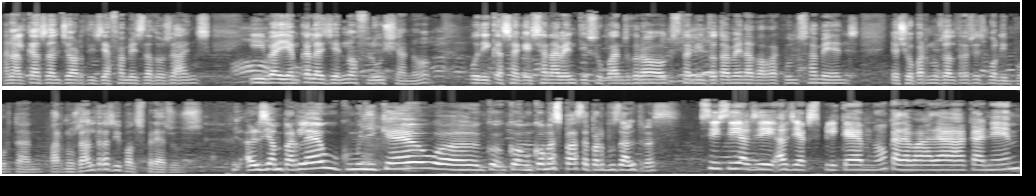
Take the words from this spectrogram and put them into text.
en el cas del Jordi ja fa més de dos anys, i veiem que la gent no afluixa, no? Vull dir que segueixen havent-hi sopants grocs, tenint tota mena de recolzaments, i això per nosaltres és molt important, per nosaltres i pels presos. Els hi en parleu, comuniqueu, eh, com, com es passa per vosaltres? Sí, sí, els hi, els hi expliquem, no? cada vegada que anem.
